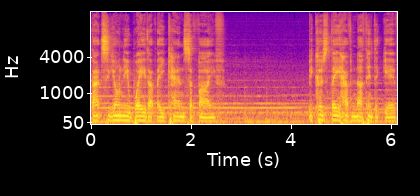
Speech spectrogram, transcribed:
That's the only way that they can survive. Because they have nothing to give.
